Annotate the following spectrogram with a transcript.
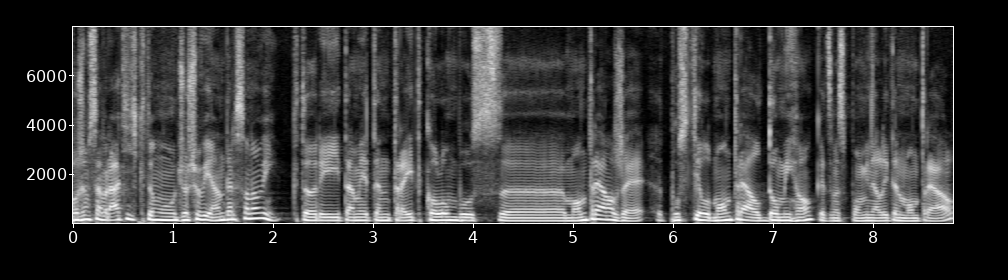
Môžem sa vrátiť k tomu Joshovi Andersonovi, ktorý tam je ten trade Columbus e, Montreal, že pustil Montreal do Miho, keď sme spomínali ten Montreal.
